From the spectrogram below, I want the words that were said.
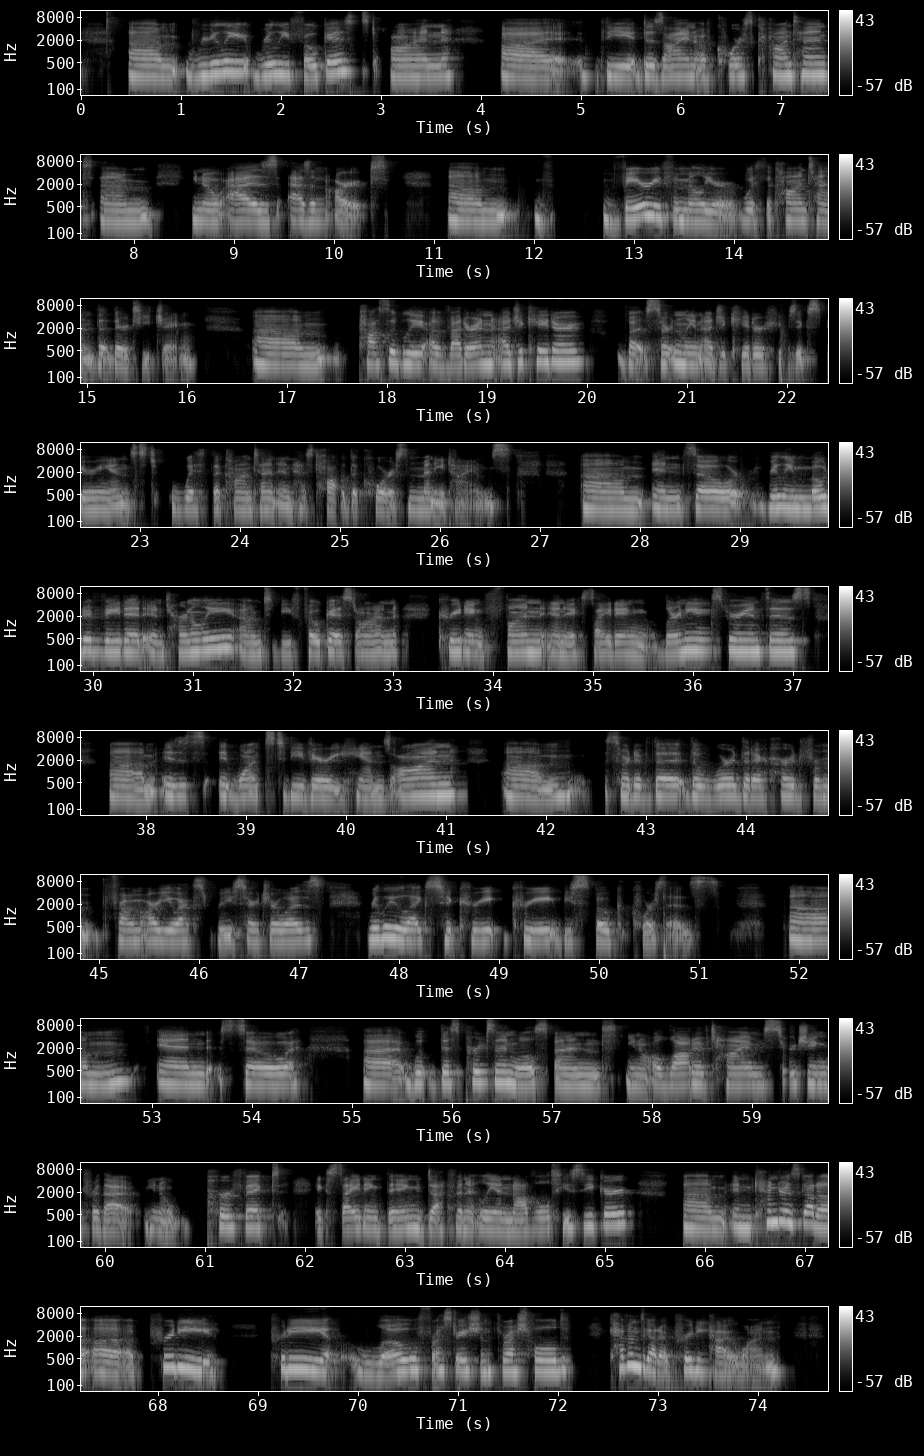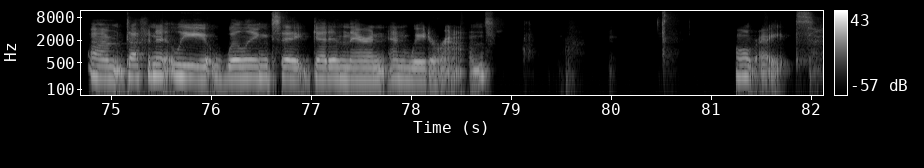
um, really, really focused on uh, the design of course content, um, you know, as, as an art. Um, very familiar with the content that they're teaching. Um, possibly a veteran educator, but certainly an educator who's experienced with the content and has taught the course many times. Um, and so really motivated internally um, to be focused on creating fun and exciting learning experiences um, is it wants to be very hands-on. Um, sort of the the word that I heard from from our UX researcher was really likes to create create bespoke courses. Um, and so uh, this person will spend, you know, a lot of time searching for that, you know, perfect, exciting thing, definitely a novelty seeker. Um, and Kendra's got a, a, a pretty, pretty low frustration threshold. Kevin's got a pretty high one. Um, definitely willing to get in there and, and wait around. All right.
